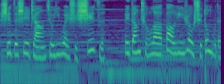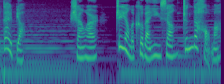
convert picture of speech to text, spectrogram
狮子市长就因为是狮子。被当成了暴力肉食动物的代表，然而这样的刻板印象真的好吗？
